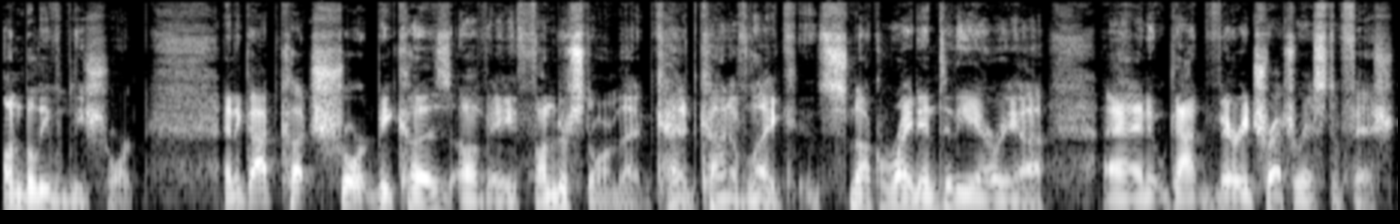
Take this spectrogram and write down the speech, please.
unbelievably short, and it got cut short because of a thunderstorm that had kind of like snuck right into the area, and it got very treacherous to fish.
